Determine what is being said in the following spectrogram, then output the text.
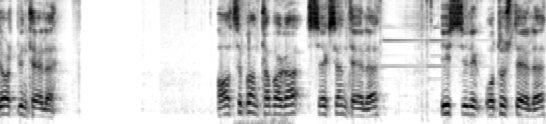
4000 TL. Alçıpan tabaka 80 TL. İşçilik 30 TL.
